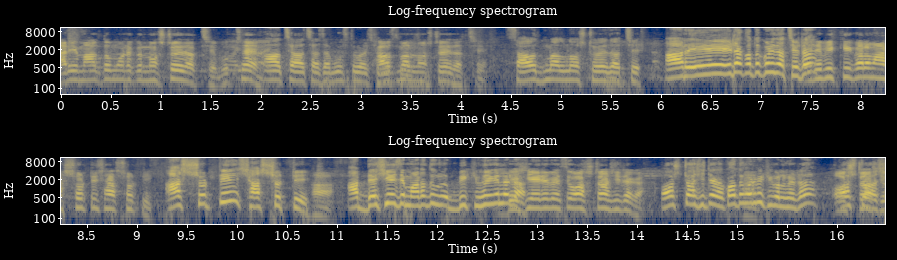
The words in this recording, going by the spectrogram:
আর এই মাল তো মনে করেন নষ্ট হয়ে যাচ্ছে বুঝছেন? আচ্ছা আচ্ছা আচ্ছা বুঝতে পারছি সাউথ মাল নষ্ট হয়ে যাচ্ছে। সাউথ মাল নষ্ট হয়ে যাচ্ছে। আর এটা কত করে যাচ্ছে এটা? এটা বিক্রি করলাম আটষট্টি সাতষট্টি। আটষট্টি সাতষট্টি। হ্যাঁ। আর দেশি এই যে মাথাতে বিক্রি হয়ে গেল এটা? এটা বেশি টাকা। অষ্টআশি টাকা। কত করে বিক্রি করলেন এটা? অষ্টআশি,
